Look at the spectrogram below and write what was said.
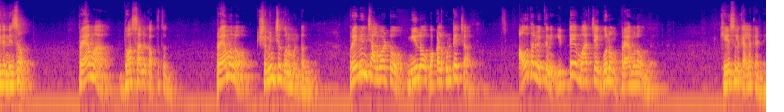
ఇది నిజం. ప్రేమ దోషాన్ని కప్పుతుంది. ప్రేమలో క్షమించే గుణం ఉంటుంది. ప్రేమించే అలవాటు మీలో ఒకళ్ళకుంటే చాలు. అవతల వ్యక్తిని ఇట్టే మార్చే గుణం ప్రేమలో ఉంది. కేసులకు వెళ్ళకండి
